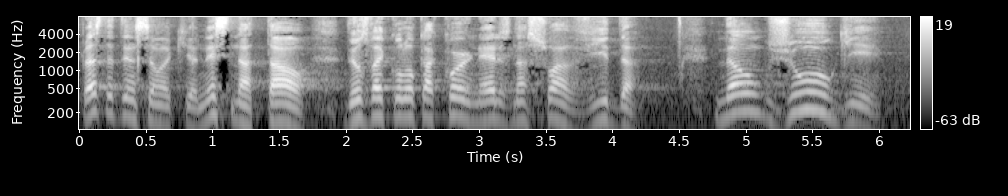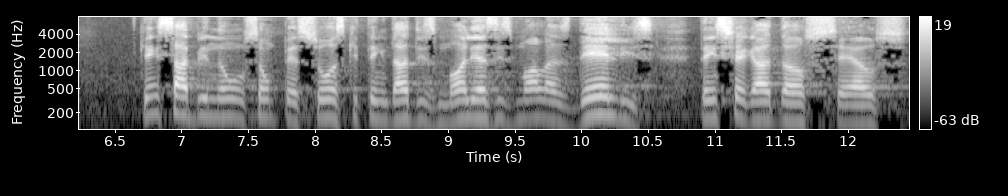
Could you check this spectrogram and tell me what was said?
presta atenção aqui, ó. nesse Natal, Deus vai colocar Cornélios na sua vida. Não julgue. Quem sabe não são pessoas que têm dado esmola e as esmolas deles têm chegado aos céus,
